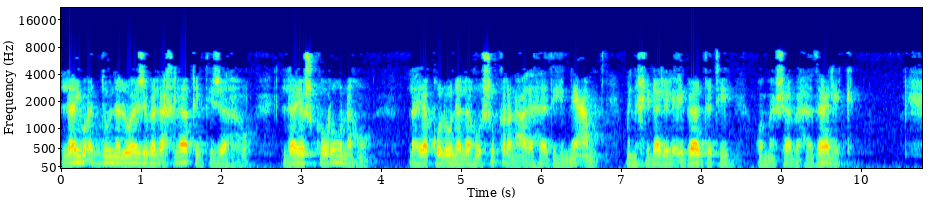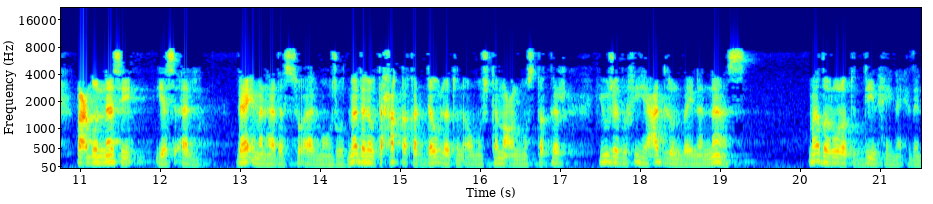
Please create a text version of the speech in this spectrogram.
لا يؤدون الواجب الأخلاقي تجاهه لا يشكرونه لا يقولون له شكرا على هذه النعم من خلال العبادة وما شابه ذلك. بعض الناس يسأل دائما هذا السؤال موجود. ماذا لو تحققت دولة أو مجتمع مستقر يوجد فيه عدل بين الناس؟ ما ضرورة الدين حينئذ؟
